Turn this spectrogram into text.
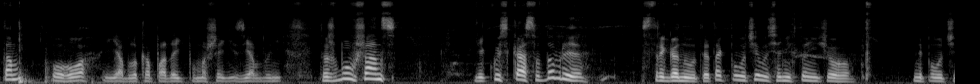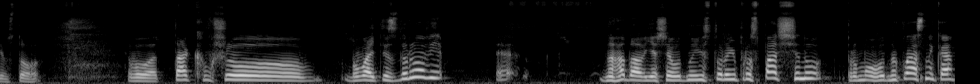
там. Ого, яблука падають по машині з яблуні. Тож був шанс якусь касу добре стриганути. Так вийшло, ніхто нічого не отримав з того. От. Так що бувайте здорові. Е, Нагадав я ще одну історію про спадщину, про мого однокласника.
